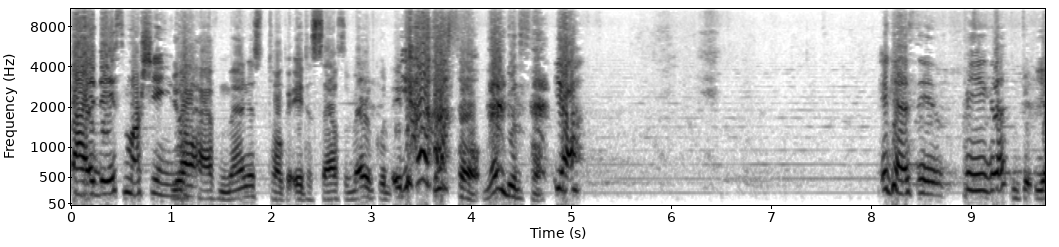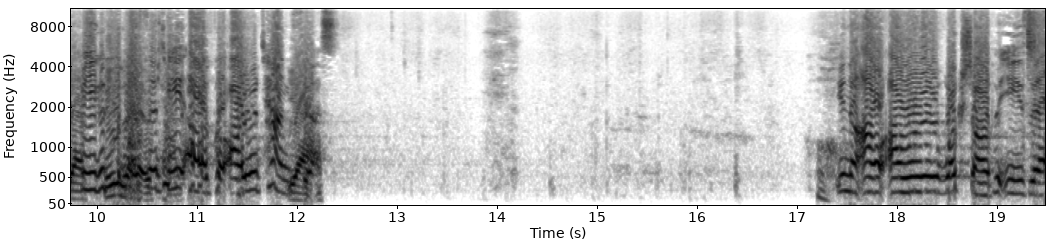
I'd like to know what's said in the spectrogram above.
by this machine. You have many stock. It sells very good. It's Yeah. beautiful, very beautiful. Yeah. You can see big, B- yes, big big capacity of oil tanks. Yes. You know, our, our workshop is uh,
